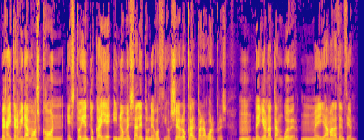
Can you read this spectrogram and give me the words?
Venga, y terminamos con Estoy en tu calle y no me sale tu negocio. SEO local para WordPress. Mm, de Jonathan Weber. Me llama la atención.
